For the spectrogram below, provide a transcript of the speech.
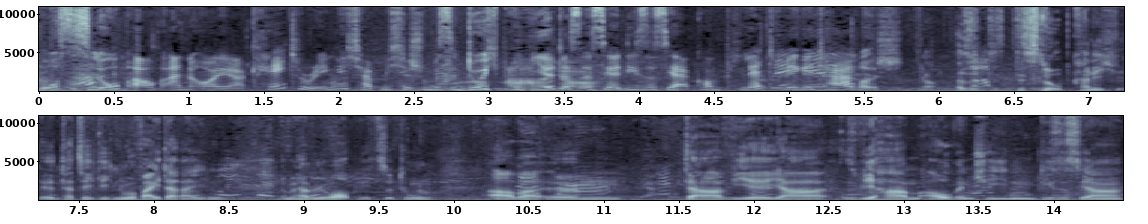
Großes Lob auch an euer Catering. Ich habe mich hier schon ein bisschen durchprobiert. Das ist ja dieses Jahr komplett vegetarisch. Ja, also das, das Lob kann ich äh, tatsächlich nur weiterreichen. Damit habe ich überhaupt nichts zu tun. Aber ähm, da wir ja, also wir haben auch entschieden, dieses Jahr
